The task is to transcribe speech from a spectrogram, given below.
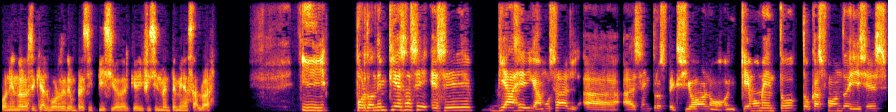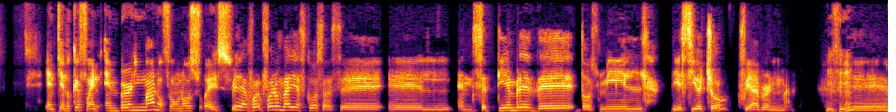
poniendo ahora sí que al borde de un precipicio del que difícilmente me iba a salvar. Y ¿Por dónde empieza ese, viaje, digamos, a, esa introspección o, en qué momento tocas fondo y dices, entiendo que fue en, Burning Man o fue unos, pues... Mira, fueron varias cosas. Eh, en septiembre de 2018 fui a Burning Man. Eh,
